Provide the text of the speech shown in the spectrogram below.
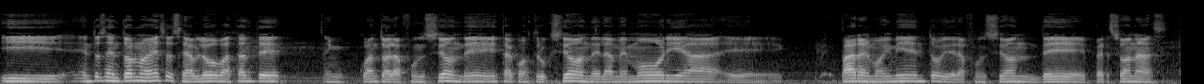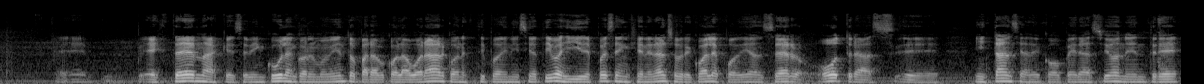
Y entonces en torno a eso se habló bastante en cuanto a la función de esta construcción de la memoria eh, para el movimiento y de la función de personas eh, externas que se vinculan con el movimiento para colaborar con este tipo de iniciativas y después en general sobre cuáles podían ser otras eh, instancias de cooperación entre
